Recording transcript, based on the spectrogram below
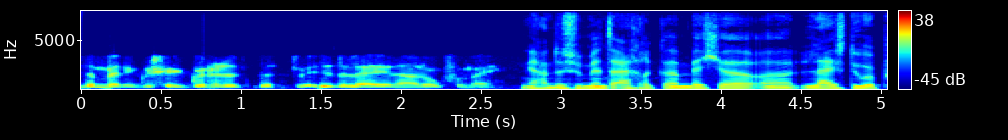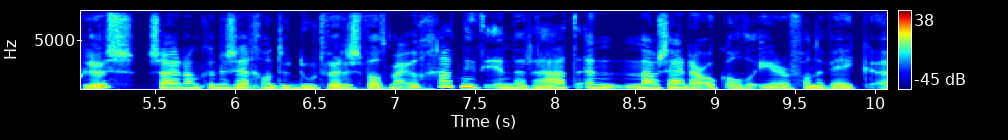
dan ben ik beschikbaar. En dat, dat weten de Leidenaar ook van mij. Ja, dus u bent eigenlijk een beetje eh lijstduwer plus, zou je dan kunnen zeggen. Want u doet wel eens wat, maar u gaat niet in de raad. En nou zijn daar ook al eerder van de week eh,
